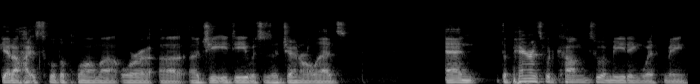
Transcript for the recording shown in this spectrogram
get a high school diploma or a, a GED, which is a general eds. And the parents would come to a meeting with me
